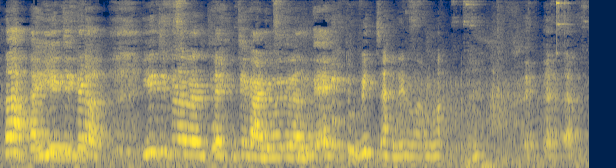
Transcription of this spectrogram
ही तिकडं ही तिकडं रडते ती गाडीमध्ये रडते बिचारे मामा.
